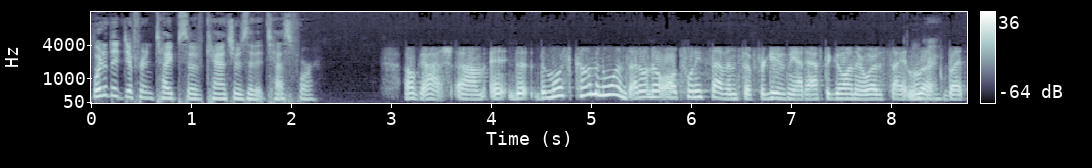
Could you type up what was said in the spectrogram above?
what are the different types of cancers that it tests for? Oh gosh, um, the the most common ones. I don't know all 27, so forgive me. I'd have to go on their website and okay. look. But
